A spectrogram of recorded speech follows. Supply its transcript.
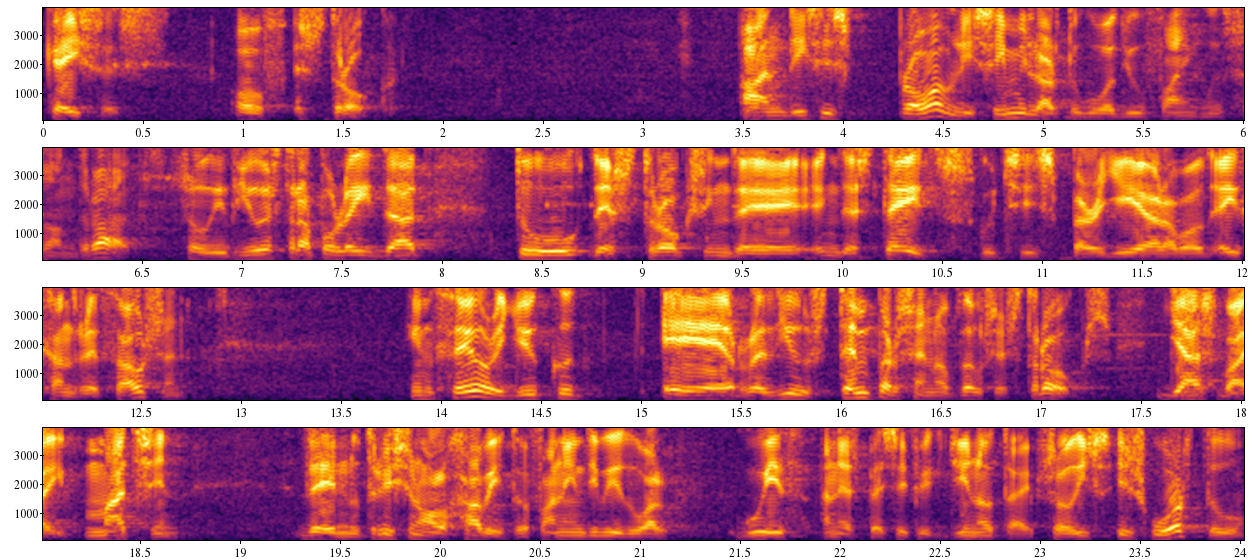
cases of stroke. And this is probably similar to what you find with some drugs. So if you extrapolate that to the strokes in the, in the States, which is per year about 800,000, in theory, you could uh, reduce 10% of those strokes just by matching the nutritional habit of an individual with a specific genotype. So it's, it's worth to,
